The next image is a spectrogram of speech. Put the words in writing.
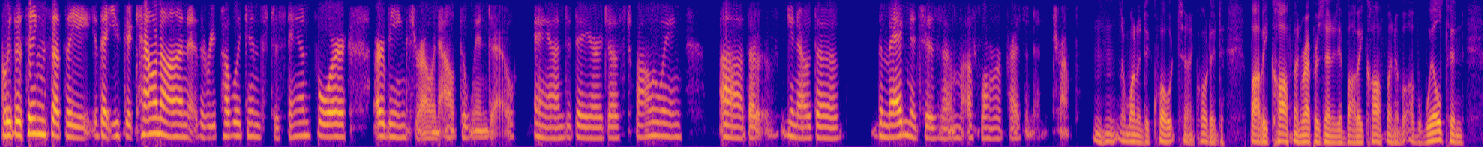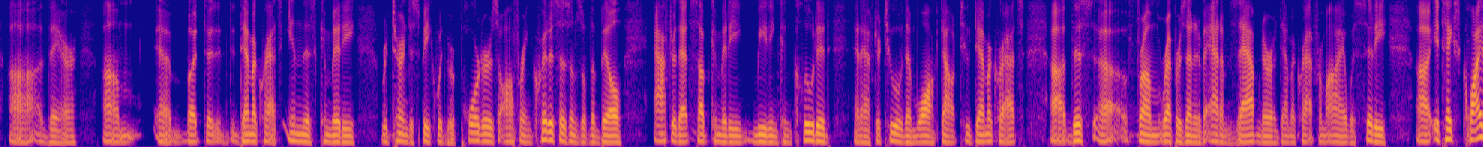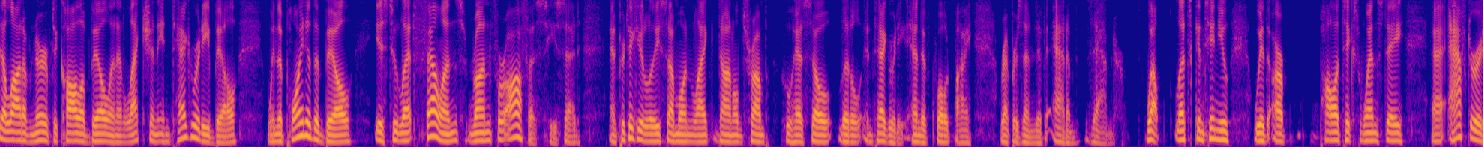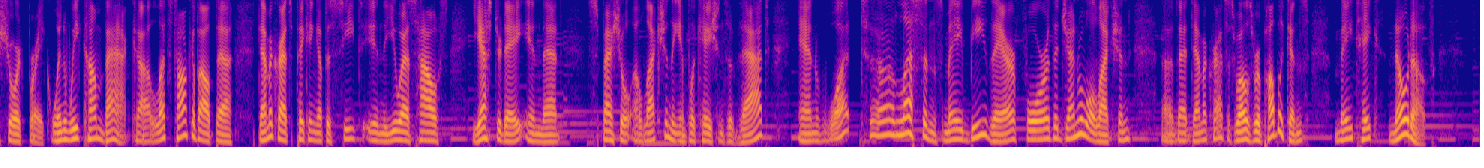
or the things that the that you could count on the Republicans to stand for are being thrown out the window, and they are just following uh, the you know the the magnetism of former President Trump. Mm-hmm. I wanted to quote, I quoted Bobby Kaufman, Representative Bobby Kaufman of, of Wilton uh, there. Um, uh, but uh, Democrats in this committee returned to speak with reporters, offering criticisms of the bill after that subcommittee meeting concluded, and after two of them walked out, two Democrats. Uh, this uh, from Representative Adam Zabner, a Democrat from Iowa City. Uh, it takes quite a lot of nerve to call a bill an election integrity bill when the point of the bill is to let felons run for office, he said, and particularly someone like Donald Trump who has so little integrity. End of quote by Representative Adam Zabner. Well, let's continue with our Politics Wednesday uh, after a short break. When we come back, uh, let's talk about the Democrats picking up a seat in the U.S. House yesterday in that special election, the implications of that, and what uh, lessons may be there for the general election uh, that Democrats as well as Republicans may take note of.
